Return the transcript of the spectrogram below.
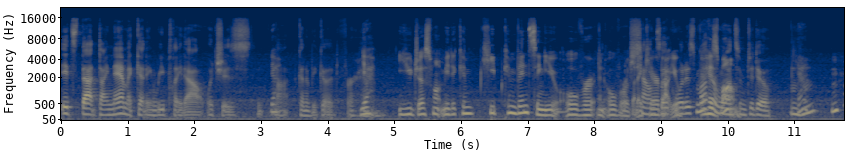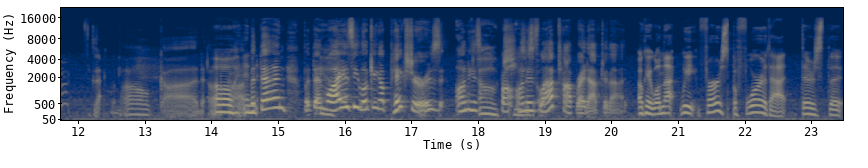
it's that dynamic getting replayed out, which is yeah. not going to be good for him. Yeah, you just want me to com- keep convincing you over and over which that I care about you. What his mother his wants him to do. Mm-hmm. Yeah. Mm-hmm. Exactly. Oh God. Oh, oh God. but then, but then, yeah. why is he looking up pictures on his oh, on his laptop right after that? Okay. Well, not we first before that. There's the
